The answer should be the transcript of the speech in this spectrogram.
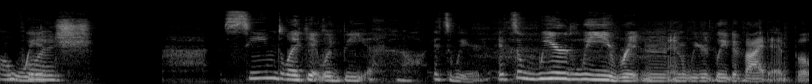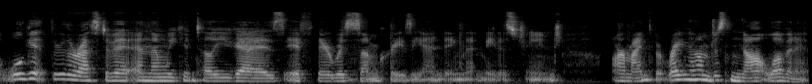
it. Which seemed like it would be it's weird it's a weirdly written and weirdly divided but we'll get through the rest of it and then we can tell you guys if there was some crazy ending that made us change our minds but right now i'm just not loving it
